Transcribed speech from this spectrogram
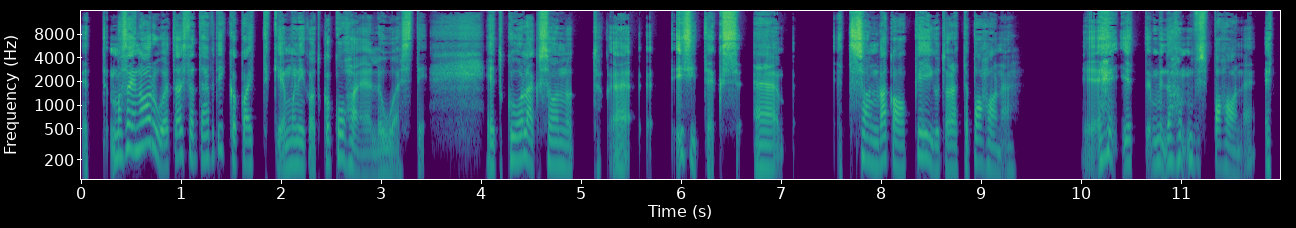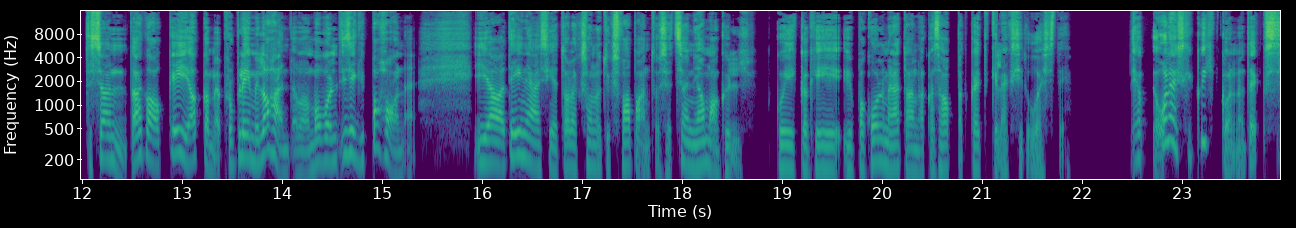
et ma sain aru, et asjad lähevad ikka katki ja mõnikord ka kohe jälle uuesti. et kui oleks olnud äh, esiteks äh,, et see on väga okei okay,, kui te olete pahane, et noh, mis pahane, et see on väga okei okay,, hakkame probleemi lahendama, ma polnud isegi pahane. ja teine asi, et oleks olnud üks vabandus, et see on jama küll, kui ikkagi juba kolme nädalaga saapad katki läksid uuesti. Olekski kõik olnud, eks.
